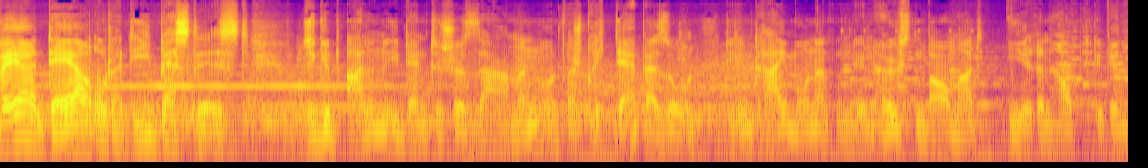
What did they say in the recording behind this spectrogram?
wer der oder die Beste ist. Sie gibt allen identische Samen und verspricht der Person, die in drei Monaten den höchsten Baum hat, ihren Hauptgewinn.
